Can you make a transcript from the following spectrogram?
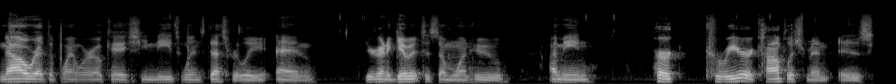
now we're at the point where, okay, she needs wins desperately, and you're going to give it to someone who, I mean, her career accomplishment is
